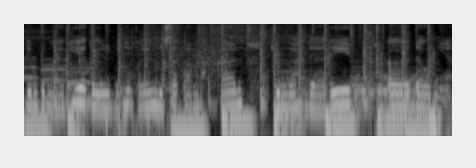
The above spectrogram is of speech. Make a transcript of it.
rimbun lagi atau lebih banyak kalian bisa tambahkan jumlah dari e, daunnya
